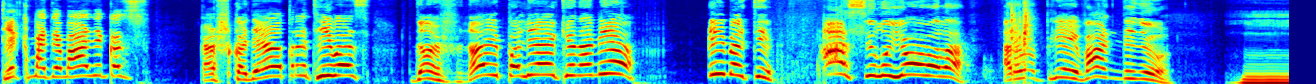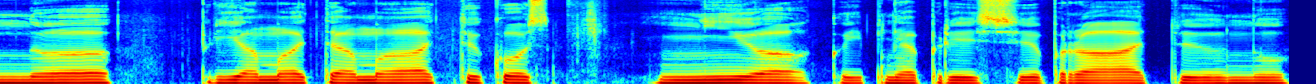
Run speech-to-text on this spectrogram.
Tik matematikas, kažkodėl pratybas dažnai palieki namie. Įmeti asilų jovalą arba plėjai vandeniu. Na, prie matematikos niekaip neprisipratinu.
